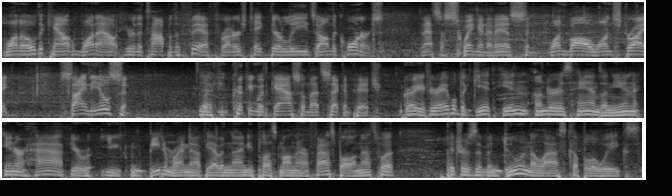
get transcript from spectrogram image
1 0 the count, one out here in the top of the fifth. Runners take their leads on the corners. And that's a swing and a miss, and one ball, one strike. Cy Nielsen Yeah, cooking, you- cooking with gas on that second pitch. Greg, if you're able to get in under his hands on the inner, inner half, you're you can beat him right now if you have a 90 plus mile an hour fastball, and that's what pitchers have been doing the last couple of weeks.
